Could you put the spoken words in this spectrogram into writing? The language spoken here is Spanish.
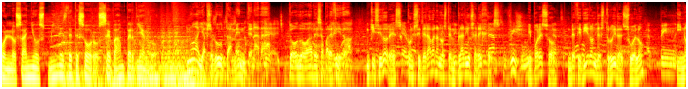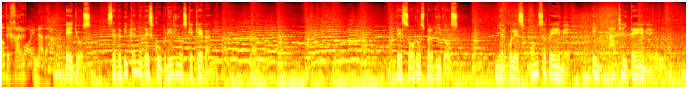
Con los años, miles de tesoros se van perdiendo. No hay absolutamente nada. Todo ha desaparecido. Inquisidores consideraban a los templarios herejes y por eso decidieron destruir el suelo y no dejar nada. Ellos se dedican a descubrir los que quedan. Tesoros perdidos. Miércoles 11 pm en HITN.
